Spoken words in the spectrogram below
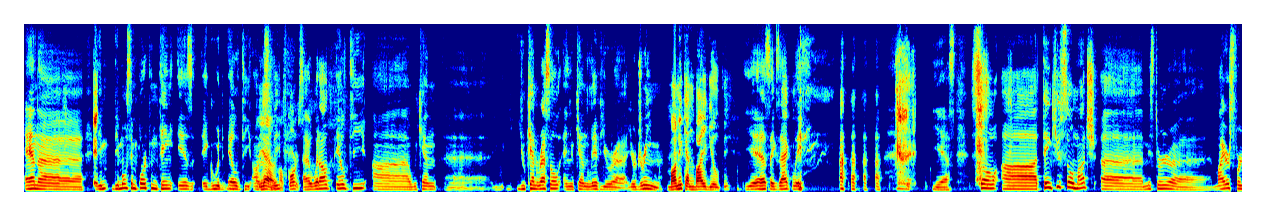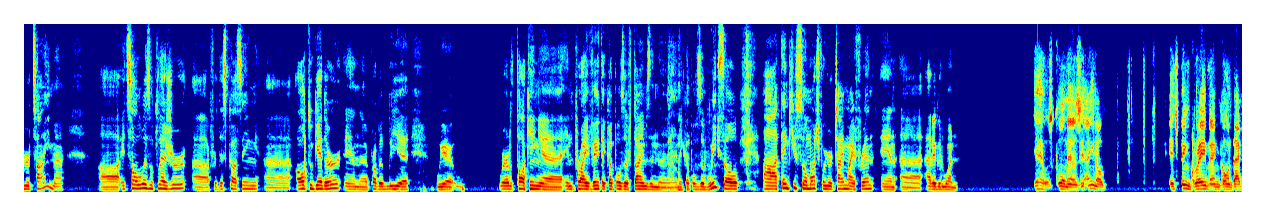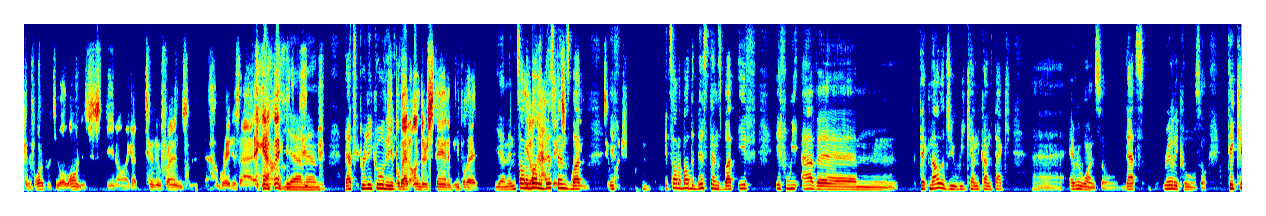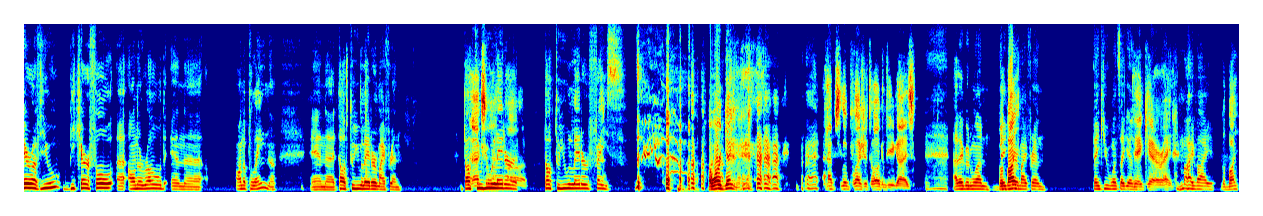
and uh, It- the, the most important thing is a good LT. Oh, Honestly, yeah, of course. Uh, without LT, uh, we can uh, you- you can wrestle and you can live your uh, your dream. Money can buy guilty. Yes, exactly. yes. So uh, thank you so much, uh, Mr. Uh, Myers, for your time. Uh, it's always a pleasure uh, for discussing uh, all together, and uh, probably uh, we're we're talking uh, in private a couple of times in, uh, in a couple of weeks. So, uh, thank you so much for your time, my friend, and uh, have a good one. Yeah, it was cool, man. It was, you know, it's been great, man, going back and forth with you alone. It's just, you know, I got two new friends. How great is that? You know, Yeah, man, that's pretty cool. People that understand and people that yeah, man, it's all about the distance, but if- much. it's all about the distance but if if we have um, technology we can contact uh, everyone. So that's really cool. So take care of you. Be careful uh, on the road and uh, on a plane and uh, talk to you later my friend. Talk to you later. Uh, talk to you later face A word game. man. absolute pleasure talking to you guys. have a good one take Goodbye. care my friend thank you once again Take care. All right. bye bye Goodbye.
